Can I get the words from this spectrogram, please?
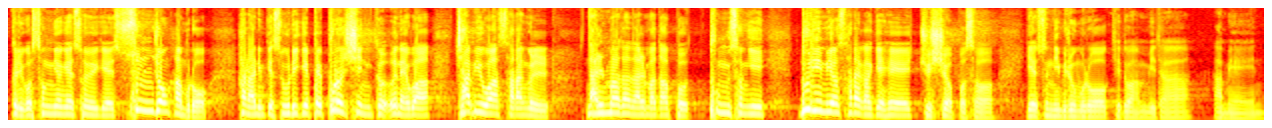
그리고 성령의 소욕에 순종함으로 하나님께서 우리에게 베풀어 주신 그 은혜와 자비와 사랑을 날마다 날마다 풍성히 누리며 살아가게 해 주시옵소서 예수님 이름으로 기도합니다. 아멘.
